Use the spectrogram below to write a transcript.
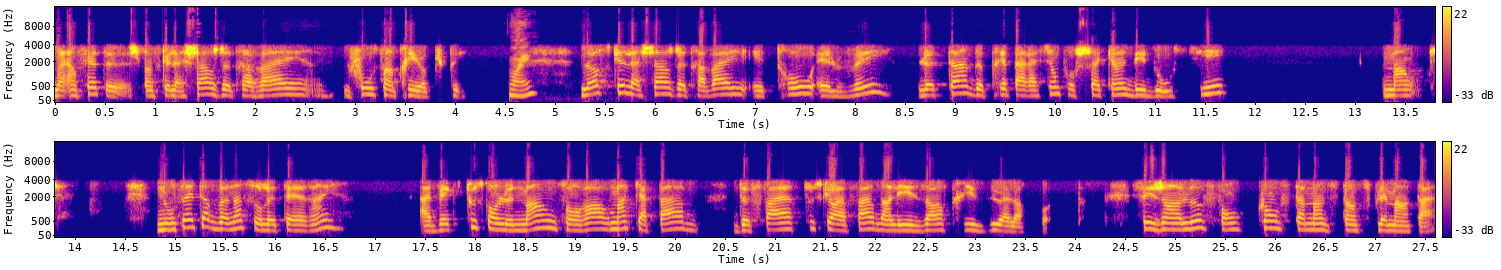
Ben, en fait, euh, je pense que la charge de travail, il faut s'en préoccuper. Ouais. Lorsque la charge de travail est trop élevée, le temps de préparation pour chacun des dossiers manque. Nos intervenants sur le terrain, avec tout ce qu'on leur demande, sont rarement capables de faire tout ce qu'ils ont à faire dans les heures prévues à leur poste. Ces gens-là font constamment du temps supplémentaire,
